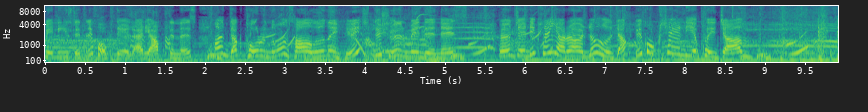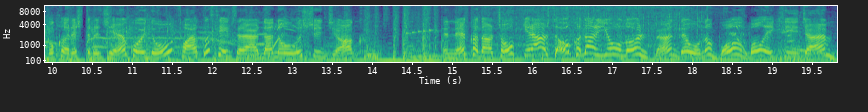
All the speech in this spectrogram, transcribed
ve lezzetli kokteyller yaptınız. Ancak torunumun sağlığını hiç düşünmediniz. Öncelikle yararlı olacak bir kokteyl yapacağım. Bu karıştırıcıya koyduğum farklı sebzelerden oluşacak. E, Ne kadar çok girerse o kadar iyi olur. Ben de onu bol bol ekleyeceğim.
